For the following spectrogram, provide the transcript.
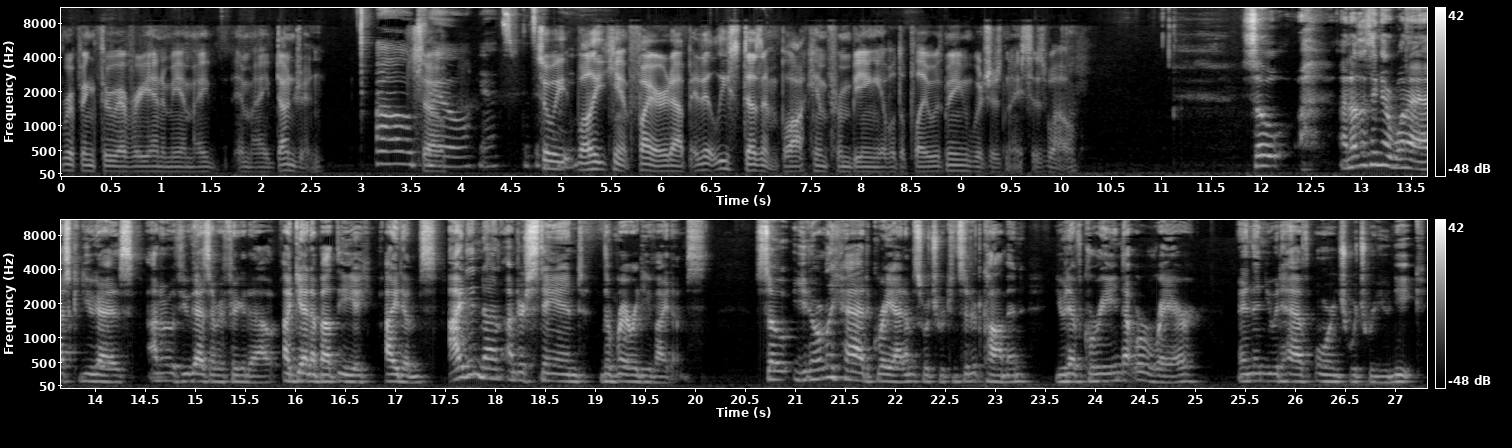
ripping through every enemy in my in my dungeon. Oh, So- true. Yeah, So he, while he can't fire it up, it at least doesn't block him from being able to play with me, which is nice as well. So, another thing I want to ask you guys, I don't know if you guys ever figured it out, again, about the items. I did not understand the rarity of items. So, you normally had gray items, which were considered common, you would have green that were rare, and then you would have orange, which were unique.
